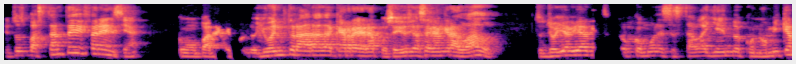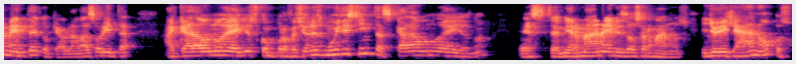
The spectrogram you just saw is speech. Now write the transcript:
Entonces, bastante diferencia como para que cuando yo entrara a la carrera, pues ellos ya se habían graduado. Entonces, yo ya había visto cómo les estaba yendo económicamente, lo que hablabas ahorita, a cada uno de ellos con profesiones muy distintas, cada uno de ellos, ¿no? Este, mi hermana y mis dos hermanos. Y yo dije, ah, no, pues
